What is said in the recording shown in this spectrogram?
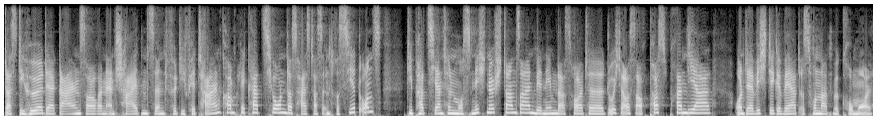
dass die Höhe der Gallensäuren entscheidend sind für die fetalen Komplikationen. Das heißt, das interessiert uns. Die Patientin muss nicht nüchtern sein. Wir nehmen das heute durchaus auch postprandial und der wichtige Wert ist 100 Mikromol.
